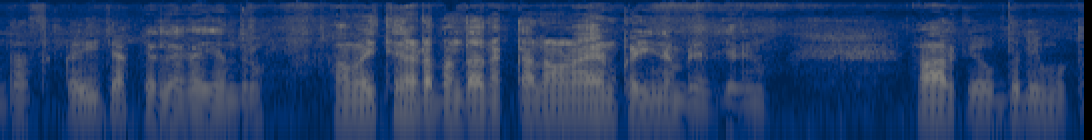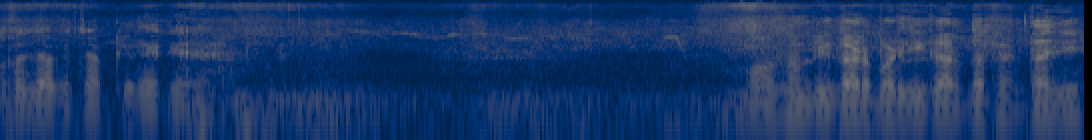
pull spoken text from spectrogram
ਦੱਸ, ਕਈ ਚੱਕ ਕੇ ਲੈ ਗਏ ਅੰਦਰੋਂ। ਹਾਂ, ਇੱਥੇ ਸਾਡਾ ਬੰਦਾ ਨੱਕਾ ਲਾਉਣਾ ਇਹਨੂੰ ਕਈ ਨਾ ਮਿਲਿਆ ਵਿਚਾਰੇ ਨੂੰ। ਹਾਰ ਕੇ ਉਧਰਲੀ ਮੋਟਰ ਤੇ ਜਾ ਕੇ ਚੱਕ ਕੇ ਲੈ ਕੇ ਆਇਆ। ਮੌਸਮ ਵੀ ਗੜਬੜ ਜੀ ਕਰਦਾ ਫਿਰਦਾ ਜੀ।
